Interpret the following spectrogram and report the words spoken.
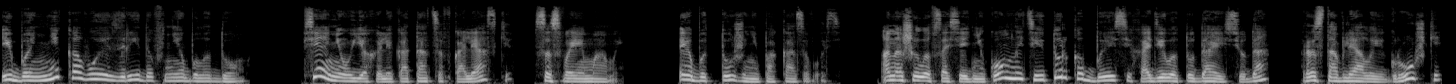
ибо никого из Ридов не было дома. Все они уехали кататься в коляске со своей мамой. Эбба тоже не показывалась. Она шила в соседней комнате, и только Бесси ходила туда и сюда, расставляла игрушки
